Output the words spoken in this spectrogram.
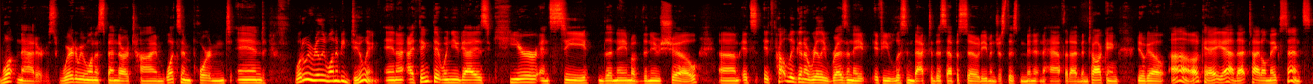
what matters? Where do we want to spend our time? What's important? And what do we really want to be doing? And I, I think that when you guys hear and see the name of the new show, um, it's it's probably going to really resonate if you listen back to this episode, even just this minute and a half that I've been talking. You'll go, oh, okay, yeah, that title makes sense.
